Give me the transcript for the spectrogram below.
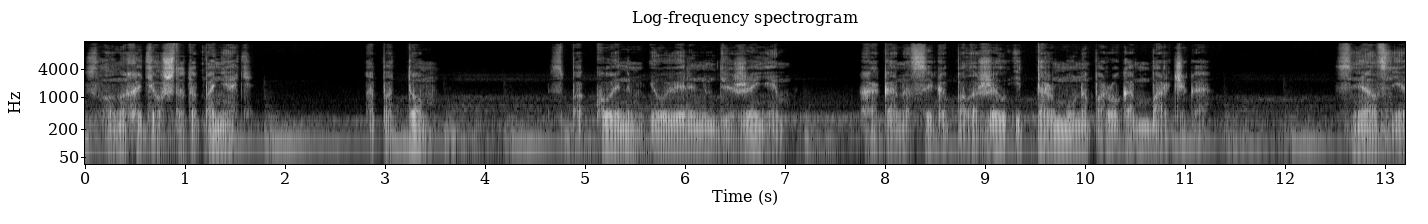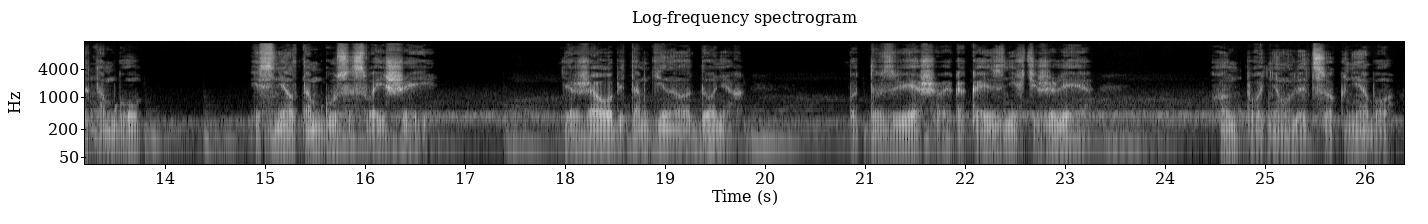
словно хотел что-то понять. А потом, спокойным и уверенным движением, Хакана Сыка положил и торму на порог амбарчика. Снял с нее тамгу и снял тамгу со своей шеи. Держа обе тамги на ладонях, будто взвешивая, какая из них тяжелее, он поднял лицо к небу,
